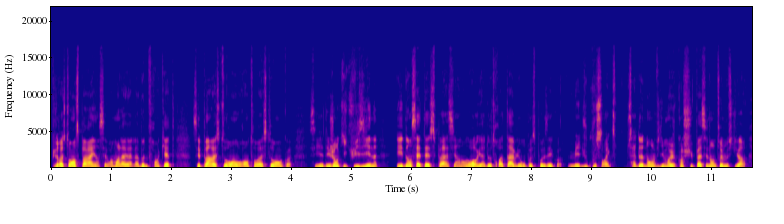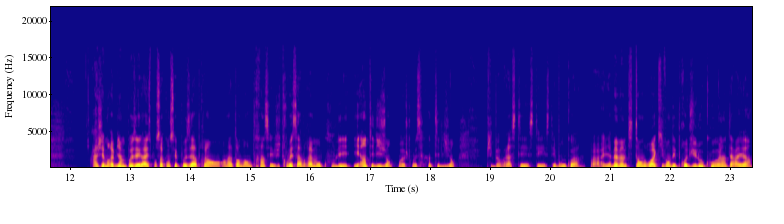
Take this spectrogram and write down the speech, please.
Puis le restaurant, c'est pareil, hein, c'est vraiment la, bonne franquette. C'est pas un restaurant, on rentre au restaurant, quoi. Il y a des gens qui cuisinent, et dans cet espace, il y a un endroit où il y a deux trois tables et on peut se poser, quoi. Mais du coup, c'est vrai que ça donne envie. Moi, quand je suis passé dans le truc, je me suis dit, ah, ah, j'aimerais bien me poser là, c'est pour ça qu'on s'est posé après en, attendant le train. J'ai trouvé ça vraiment cool et, intelligent. Ouais, je trouvais ça intelligent. Puis bah voilà, c'était bon quoi. Il y a même un petit endroit qui vend des produits locaux à l'intérieur.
